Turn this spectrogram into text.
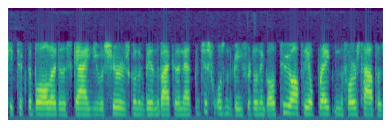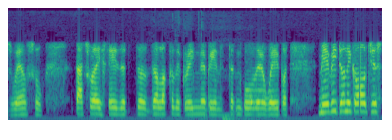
she took the ball out of the sky and you were sure it was going to be in the back of the net, but just wasn't to be for Donegal. Two awfully upright in the first half as well. So that's what I say that the, the luck of the green maybe and it didn't go their way. But maybe Donegal just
